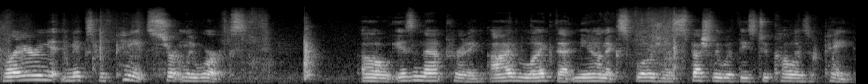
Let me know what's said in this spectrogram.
brayering it mixed with paint certainly works. Oh, isn't that pretty? I like that neon explosion, especially with these two colors of paint.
